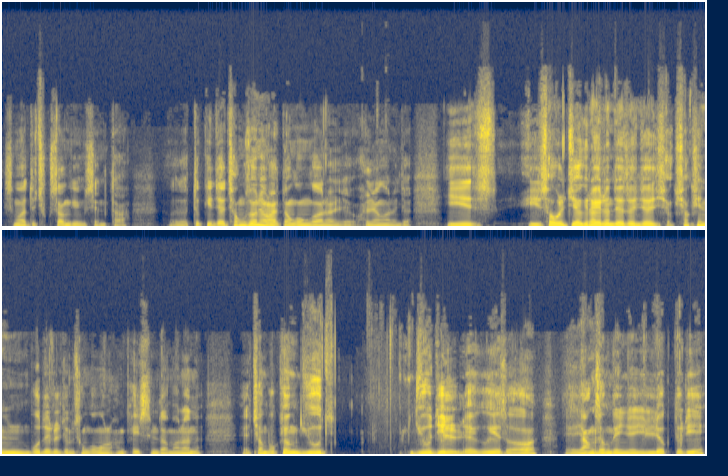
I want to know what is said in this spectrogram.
스마트 축산 교육 센터, 어, 특히 이제 청소년 활동 공간을 활용하는 이제 이, 이 서울 지역이나 이런 데서 이제 혁- 혁신 모델을 좀 성공을 한 케이스입니다만은 예, 전북형 뉴 뉴딜에 의해서 예, 양성된 인력들이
